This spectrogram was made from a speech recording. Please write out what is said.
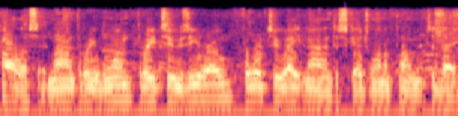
Call us at 931-320-4289 to schedule an appointment today.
